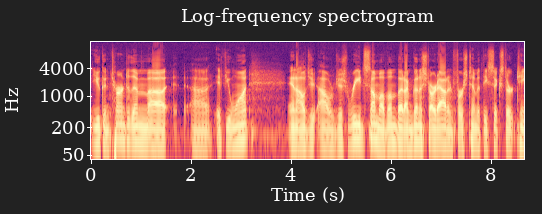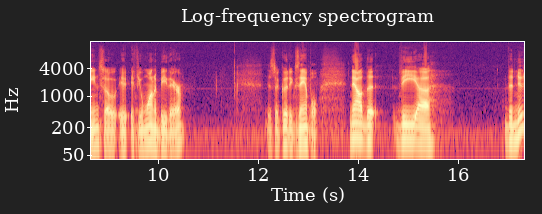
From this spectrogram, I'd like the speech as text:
You can turn to them uh, uh if you want, and I'll ju- I'll just read some of them. But I'm going to start out in 1 Timothy six thirteen. So if, if you want to be there, is a good example. Now the the uh, the new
